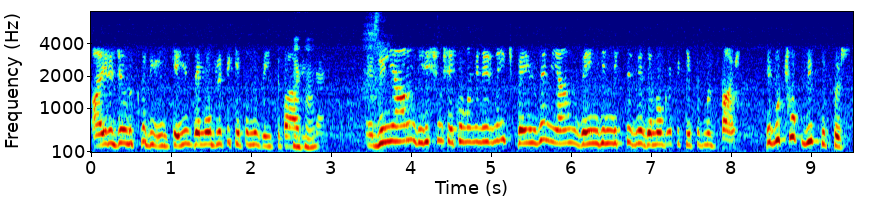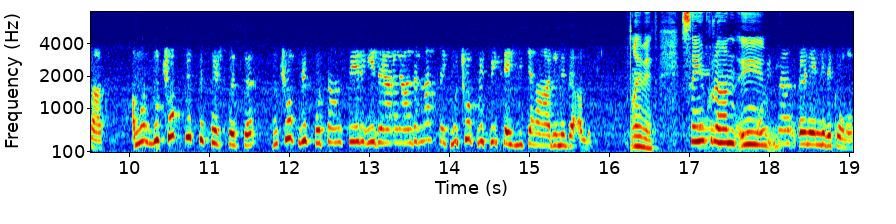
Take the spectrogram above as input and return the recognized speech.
ayrıcalıklı bir ülkeyiz demografik yapımız itibariyle. Hı hı. E, dünyanın gelişmiş ekonomilerine hiç benzemeyen zenginlikte bir demografik yapımız var. Ve bu çok büyük bir fırsat. Ama bu çok büyük bir fırsatı, bu çok büyük potansiyeli iyi değerlendirmezsek bu çok büyük bir tehlike halini de alır. Evet. Sayın ee, Kur'an e, önemli bir konu.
